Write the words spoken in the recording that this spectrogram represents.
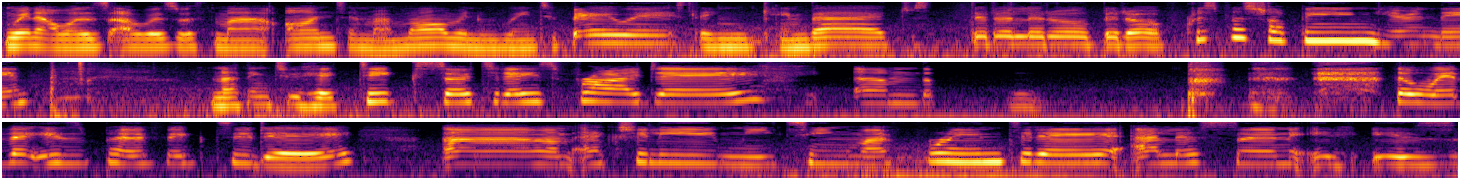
When I was I was with my aunt and my mom and we went to Bay West, then came back, just did a little bit of Christmas shopping here and there. Nothing too hectic. So today's Friday. Um the the weather is perfect today i'm actually meeting my friend today allison it is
